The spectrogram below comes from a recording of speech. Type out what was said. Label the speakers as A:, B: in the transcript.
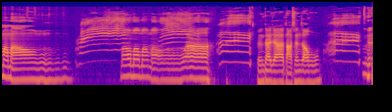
A: 猫猫猫猫，猫猫猫啊！跟大家打声招呼，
